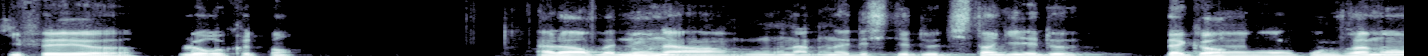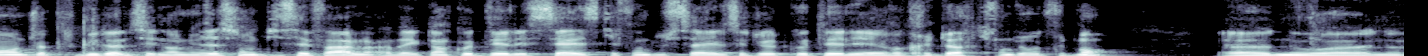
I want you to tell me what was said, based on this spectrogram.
qui fait le recrutement? Alors bah, nous on a décidé de distinguer les deux. D'accord. Euh, donc vraiment, Job to be done, c'est une organisation bicéphale avec d'un côté les sales qui font du sales et de l'autre côté les recruteurs qui font du recrutement, euh, nos, euh, nos,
